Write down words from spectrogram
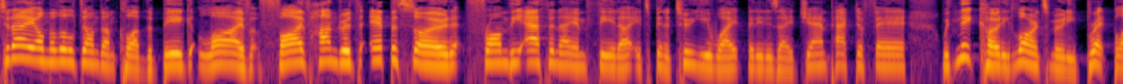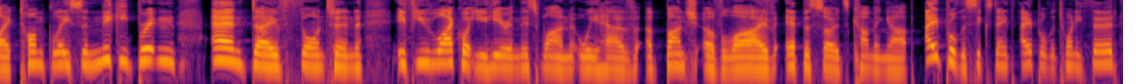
Today on the Little Dum Dum Club, the big live 500th episode from the Athenaeum Theatre. It's been a two year wait, but it is a jam packed affair with Nick Cody, Lawrence Mooney, Brett Blake, Tom Gleeson, Nikki Britton, and Dave Thornton. If you like what you hear in this one, we have a bunch of live episodes coming up April the 16th, April the 23rd,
